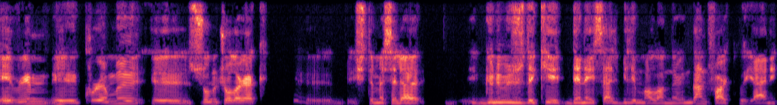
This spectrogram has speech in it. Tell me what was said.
Evrim e, kuramı e, sonuç olarak işte mesela günümüzdeki deneysel bilim alanlarından farklı. Yani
